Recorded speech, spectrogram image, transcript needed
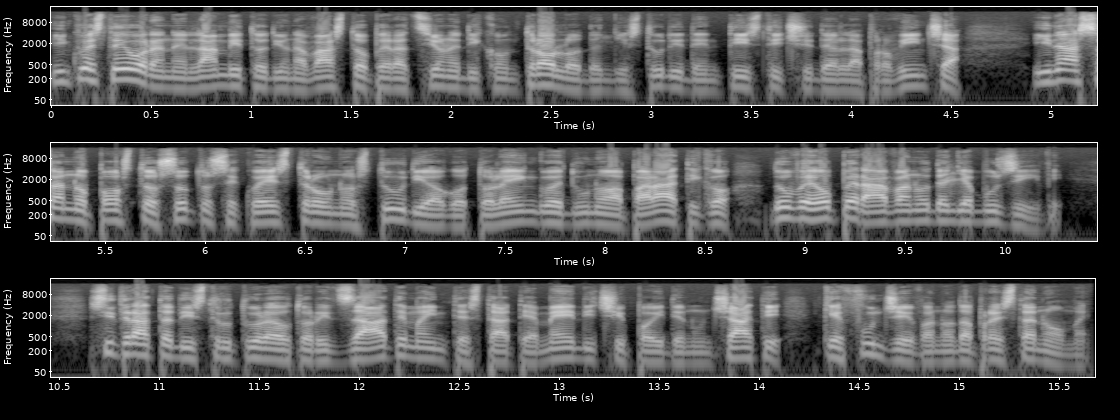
In queste ore, nell'ambito di una vasta operazione di controllo degli studi dentistici della provincia, i NAS hanno posto sotto sequestro uno studio a Gotolengo ed uno apparatico dove operavano degli abusivi. Si tratta di strutture autorizzate ma intestate a medici poi denunciati che fungevano da prestanome.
